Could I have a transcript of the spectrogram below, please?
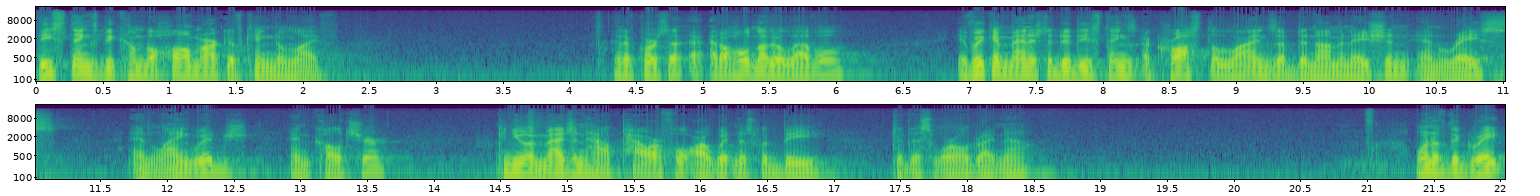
These things become the hallmark of kingdom life. And of course, at a whole other level, if we can manage to do these things across the lines of denomination and race and language and culture, can you imagine how powerful our witness would be to this world right now? One of the great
